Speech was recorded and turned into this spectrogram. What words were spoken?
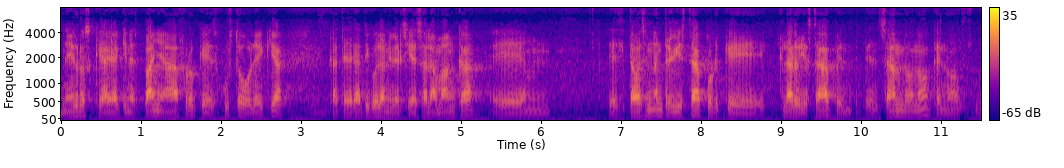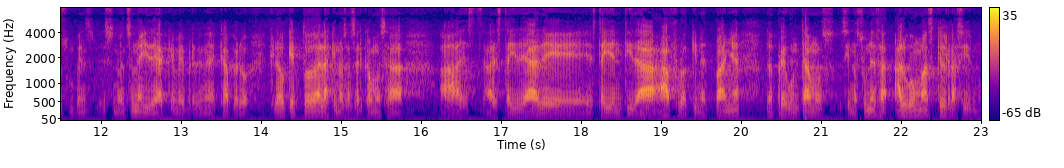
negros que hay aquí en España, afro, que es Justo Bolequia, catedrático de la Universidad de Salamanca, eh, estaba haciendo una entrevista porque, claro, yo estaba pensando, ¿no? que no es, no es, una idea que me pertenezca, pero creo que todas las que nos acercamos a, a, esta idea de esta identidad afro aquí en España, nos preguntamos si nos une algo más que el racismo.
